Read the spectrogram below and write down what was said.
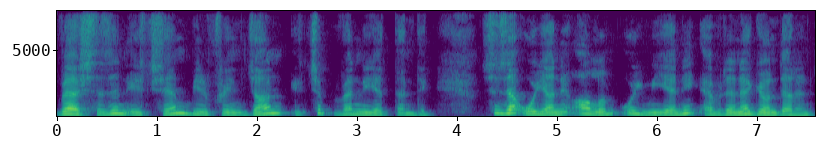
ve sizin için bir fincan içip ve niyetlendik. Size uyanı alın, uymayanı evrene gönderin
